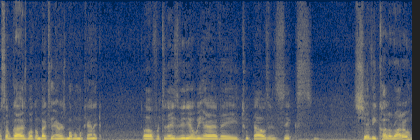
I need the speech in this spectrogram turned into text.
What's up guys, welcome back to Aaron's Mobile Mechanic. Uh, for today's video we have a 2006 Chevy Colorado.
